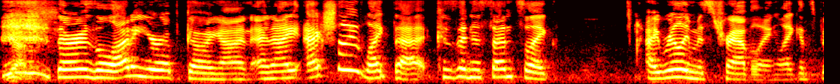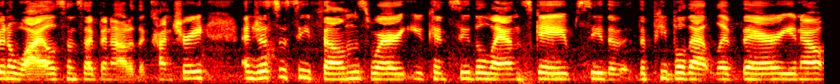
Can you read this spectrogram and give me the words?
Yes. there is a lot of Europe going on. And I actually like that because, in a sense, like, I really miss traveling. Like it's been a while since I've been out of the country, and just to see films where you can see the landscape, see the the people that live there, you know,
